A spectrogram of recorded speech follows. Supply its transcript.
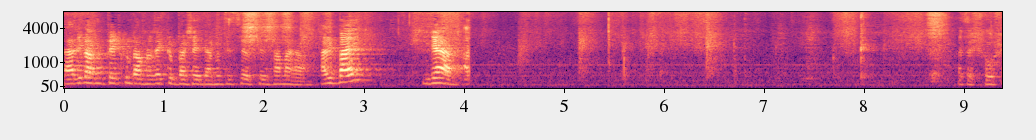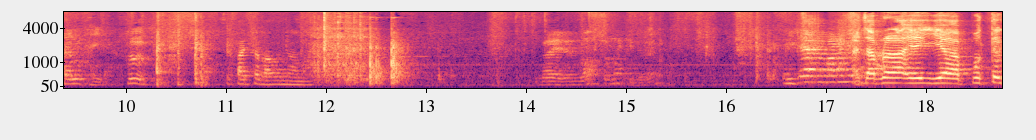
আরিফ আমি পেট কিন্তু আপনারা একটু বাসায় দেন হতে সানা খা আরিফ ভাই যা আচ্ছা শসা আমি খাই না। হুম। পাইতে পাবো না না। ভাই এটা নষ্ট নাকি রে? আচ্ছা আপনারা এই ইয়া প্রত্যেক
